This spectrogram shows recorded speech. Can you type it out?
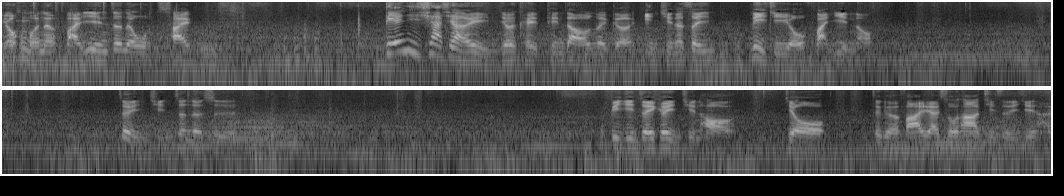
油门的反应真的，我才颠一下下而已，你就可以听到那个引擎的声音立即有反应哦。这引擎真的是，毕竟这一颗引擎哈，就这个法拉利来说，它其实已经很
